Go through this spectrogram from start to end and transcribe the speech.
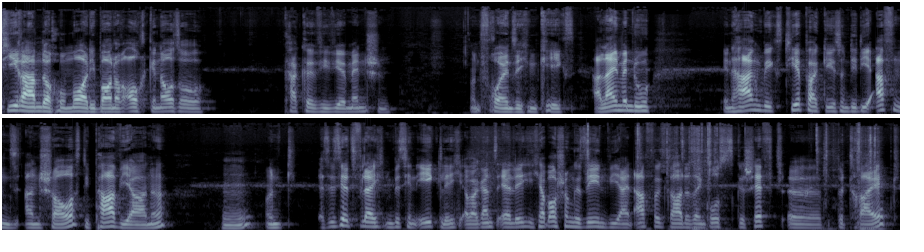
Tiere haben doch Humor. Die bauen doch auch genauso Kacke wie wir Menschen. Und freuen sich einen Keks. Allein wenn du in Hagenbecks Tierpark gehst und dir die Affen anschaust, die Paviane, Hm? und es ist jetzt vielleicht ein bisschen eklig, aber ganz ehrlich, ich habe auch schon gesehen, wie ein Affe gerade sein großes Geschäft äh, betreibt,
